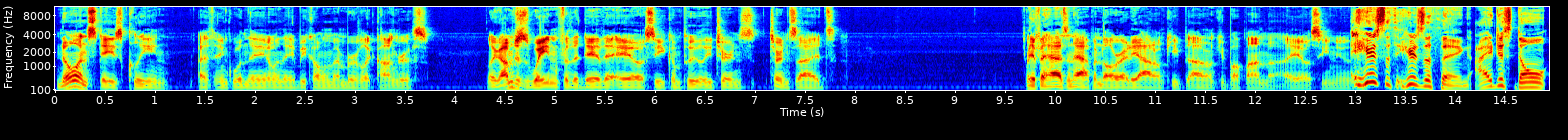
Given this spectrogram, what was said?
no one stays clean. I think when they when they become a member of like Congress, like I'm just waiting for the day that AOC completely turns turns sides. If it hasn't happened already, I don't keep I don't keep up on uh, AOC news. Here's the th- here's the thing. I just don't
